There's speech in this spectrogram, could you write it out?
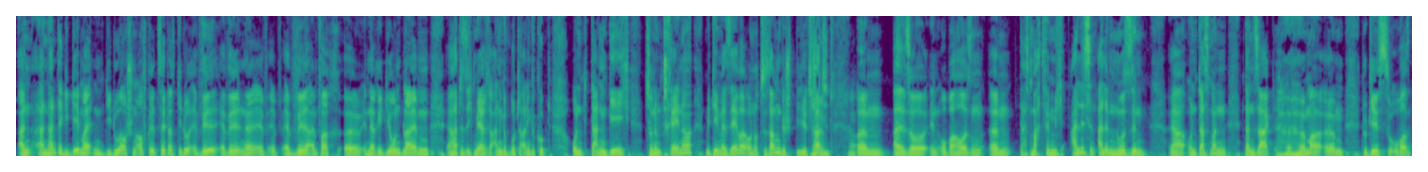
an, anhand der Gegebenheiten, die du auch schon aufgezählt hast, Guido. Er will er will ne er, er- er will einfach äh, in der Region bleiben. Er hatte sich mehrere Angebote angeguckt und dann gehe ich zu einem Trainer, mit dem er selber auch noch zusammengespielt hat. Stimmt, ja. ähm, also in Oberhausen. Ähm, das macht für mich alles in allem nur Sinn. Ja, und dass man dann sagt, hör mal, ähm, du gehst zu Oberhausen.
